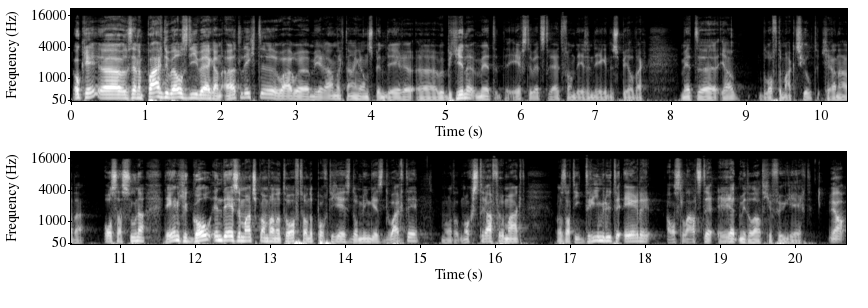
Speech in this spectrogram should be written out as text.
Oké, eh, er zijn een paar duels die wij gaan uitlichten, waar we meer aandacht aan gaan spenderen. We beginnen met de eerste wedstrijd van deze negende speeldag. Met, ja, belofte maakt schuld, Granada. Osasuna. De enige goal in deze match kwam van het hoofd van de Portugees Dominguez Duarte. Maar wat het nog straffer maakt, was dat hij drie minuten eerder als laatste redmiddel had gefungeerd. Ja,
